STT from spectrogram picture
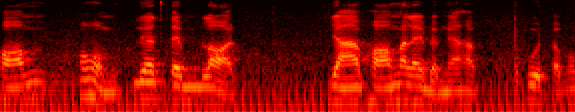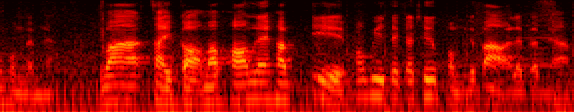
พร้อมพวกผมเลือดเต็มหลอด ยาพร้อมอะไรแบบเนี้ยครับ พูดกับพวกผมแบบเนี้ยว่าใส่เกราะมาพร้อมเลยครับพี่พวกพี่จะกระทืบผมหรือเปล่าอะไรแบบเนี้ยครับ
